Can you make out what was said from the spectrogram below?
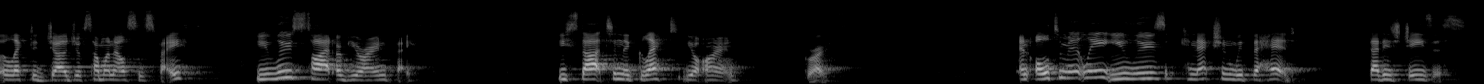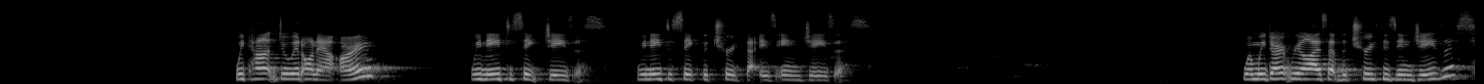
elected judge of someone else's faith, you lose sight of your own faith. You start to neglect your own growth. And ultimately, you lose connection with the head that is Jesus. We can't do it on our own. We need to seek Jesus. We need to seek the truth that is in Jesus. When we don't realize that the truth is in Jesus,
